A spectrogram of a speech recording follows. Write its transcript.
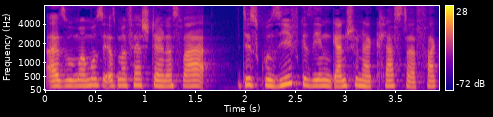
Also man muss erstmal feststellen, das war diskursiv gesehen ein ganz schöner Clusterfuck,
